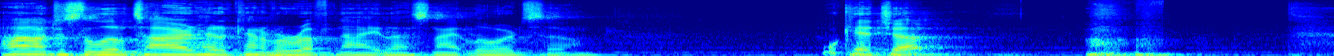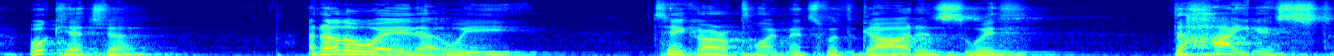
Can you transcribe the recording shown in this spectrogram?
oh, I'm just a little tired. I had a kind of a rough night last night, Lord, so we'll catch up. we'll catch up. Another way that we take our appointments with God is with the highest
